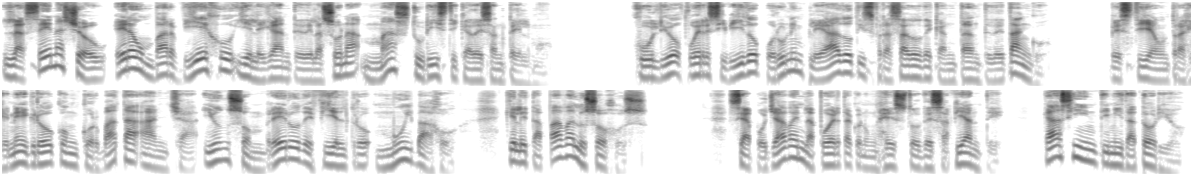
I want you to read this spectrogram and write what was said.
La Cena Show era un bar viejo y elegante de la zona más turística de San Telmo. Julio fue recibido por un empleado disfrazado de cantante de tango. Vestía un traje negro con corbata ancha y un sombrero de fieltro muy bajo, que le tapaba los ojos. Se apoyaba en la puerta con un gesto desafiante, casi intimidatorio,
